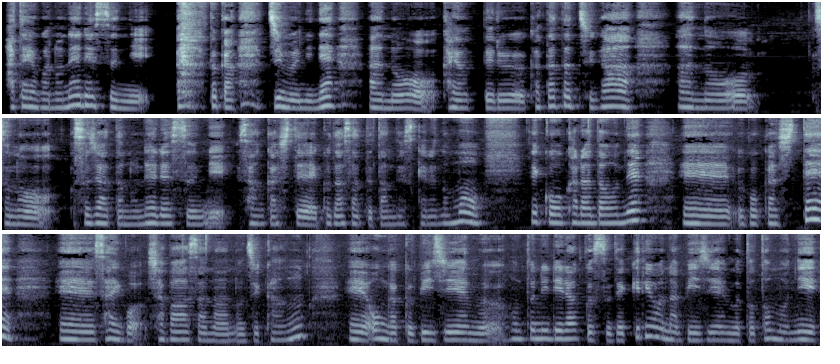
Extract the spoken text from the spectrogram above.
ハタヨガのね、レッスンに とか、ジムにね、あの、通ってる方たちが、あの、その、スジャータのね、レッスンに参加してくださってたんですけれども、で、こう、体をね、えー、動かして、えー、最後、シャバーサナーの時間、えー、音楽 BGM、本当にリラックスできるような BGM とともに、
